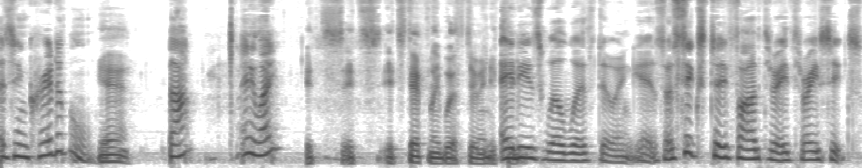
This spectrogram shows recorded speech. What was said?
it's incredible. Yeah. But anyway it's it's it's definitely worth doing. If It you- is well worth doing, yeah. So six two five three three six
